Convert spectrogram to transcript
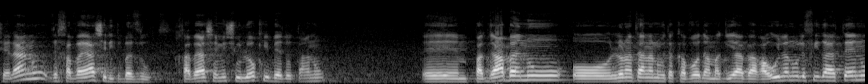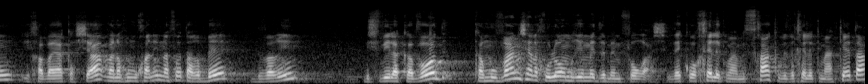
שלנו זה חוויה של התבזות, חוויה שמישהו לא כיבד אותנו, אמ, פגע בנו או לא נתן לנו את הכבוד המגיע והראוי לנו לפי דעתנו, היא חוויה קשה ואנחנו מוכנים לעשות הרבה דברים בשביל הכבוד, כמובן שאנחנו לא אומרים את זה במפורש, זה חלק מהמשחק וזה חלק מהקטע,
